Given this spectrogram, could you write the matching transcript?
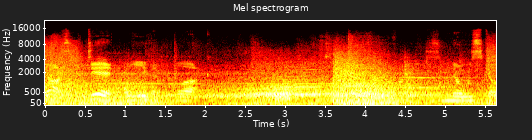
Just didn't even look. Just no scope.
